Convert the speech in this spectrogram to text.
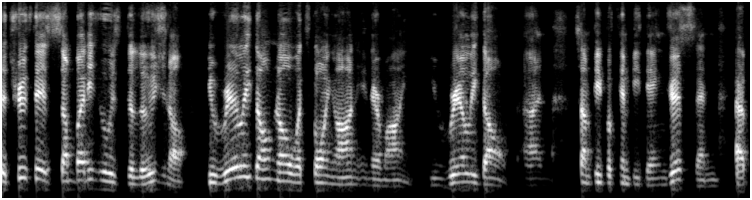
the truth is somebody who is delusional, you really don't know what's going on in their mind. You really don't. And some people can be dangerous. And at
